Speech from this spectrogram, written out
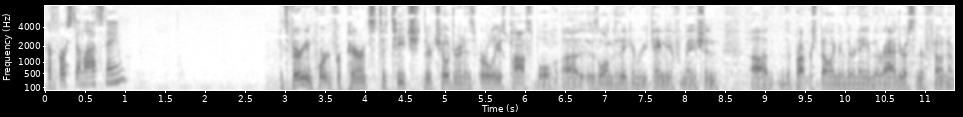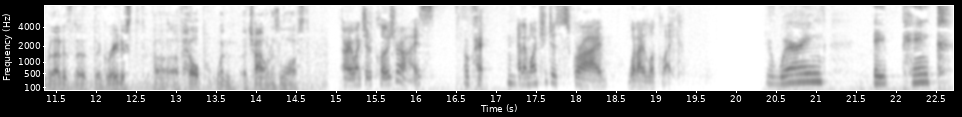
Her first and last name? It's very important for parents to teach their children as early as possible, uh, as long as they can retain the information, uh, the proper spelling of their name, their address, and their phone number. That is the, the greatest uh, of help when a child is lost. All right, I want you to close your eyes, Okay. And I want you to describe what I look like. You're wearing a pink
